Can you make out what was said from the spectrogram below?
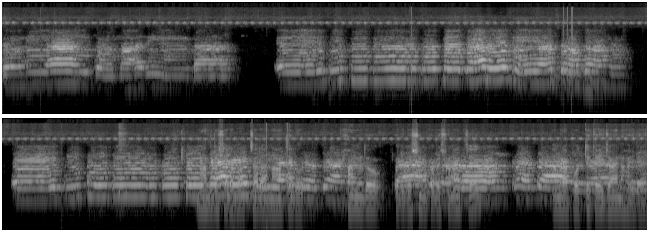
দুনিয়ায় তোমারি দাস পৃথিবীর বুকে যারে দিয়াছ এই পৃথিবীর বুকে যারে দিয়াছ পরিবেশন করে শোনাচ্ছে আমরা প্রত্যেকেই জয়েন হয়ে যাই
